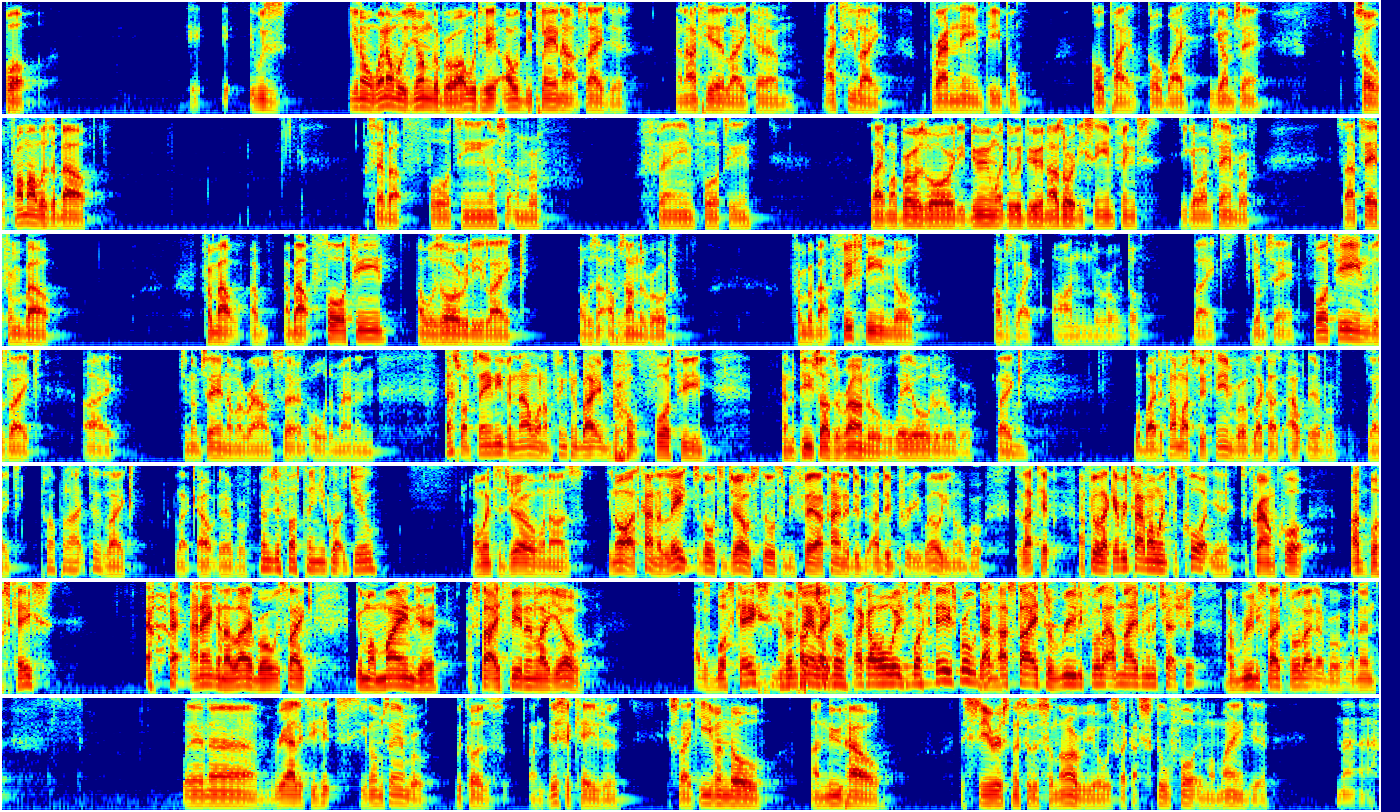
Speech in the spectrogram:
But it, it, it was, you know, when I was younger, bro, I would hear, I would be playing outside, yeah, and I'd hear like, um, I'd see like brand name people go by, go by. You get what I'm saying? So from I was about I say about 14 or something, bro. Fame, 14. Like my brothers were already doing what they were doing. I was already seeing things. You get what I'm saying, bro? So I'd say from about from about about 14, I was already like I was I was on the road. From about 15 though, I was like on the road though. Like, you get what I'm saying? 14 was like, all right, you know what I'm saying? I'm around certain older man and that's what I'm saying. Even now, when I'm thinking about it, bro, 14, and the peeps I was around though, were way older though, bro. Like, mm. but by the time I was 15, bro, like I was out there, bro. Like, Proper active. like like out there, bro. When was the first time you got to jail? I went to jail when I was, you know, I was kind of late to go to jail. Still, to be fair, I kind of did. I did pretty well, you know, bro. Because I kept. I feel like every time I went to court, yeah, to Crown Court, I'd bust case. and I ain't gonna lie, bro. It's like in my mind, yeah, I started feeling like, yo, I just bust case. You know what I'm saying? Like, like I always bust case, bro. That I started to really feel like I'm not even gonna chat shit. I really started to feel like that, bro. And then when um, reality hits, you know what I'm saying, bro? Because on this occasion, it's like even though I knew how the seriousness of the scenario, it's like I still thought in my mind, yeah, nah.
